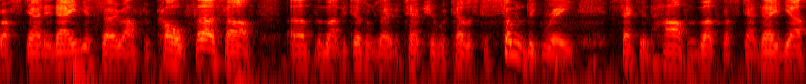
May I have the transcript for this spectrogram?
across Scandinavia. So after a cold first half of the month, it does look as though the temperature recovers to some degree second half of the month across Scandinavia.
